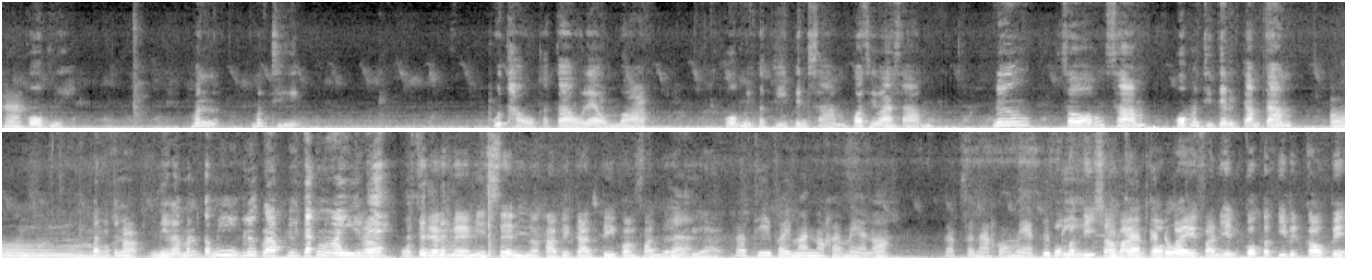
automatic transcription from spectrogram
ค่ะกบนี่มันมันสิผู้เฒ่ากับเก่าแล้วมันบ่ครับ กบมีกตีเป็นสามก็สิว่าสามหนึ่งสองสามกบมันติเต้นจำจโอ้ำมันเป็นครับ นี่แหละมันก็มีลึกลับอยู่จักหน่อยอยู่ครัเด้บโอ้แสดงแม่มีเส้นนะครับในการตีความฝันแต่ละค่ะเทือพระที่ไผมันเนาะค่ะแม่เนาะลักษณะของแม่คือปตีกติชาวเป็นบ้านการกทั่ระวโดไปดฝันเห็นกบปฏิเป็นเก่าเป๊ะ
